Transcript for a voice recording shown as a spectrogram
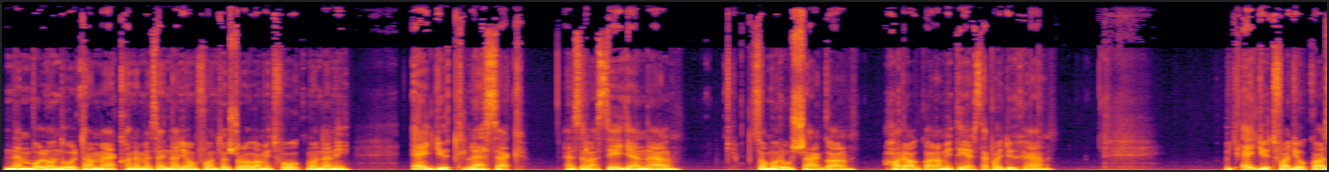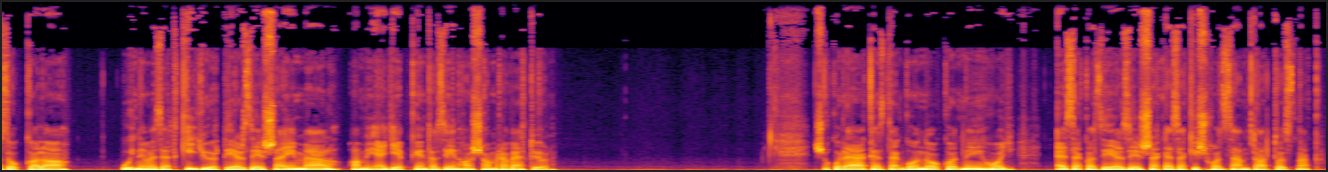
nem bolondultam meg, hanem ez egy nagyon fontos dolog, amit fogok mondani, együtt leszek ezzel a szégyennel, szomorúsággal, haraggal, amit érzek, vagy dühel. Hogy együtt vagyok azokkal a úgynevezett kigyűrt érzéseimmel, ami egyébként az én hasamra vetül. És akkor elkezdek gondolkodni, hogy ezek az érzések, ezek is hozzám tartoznak.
